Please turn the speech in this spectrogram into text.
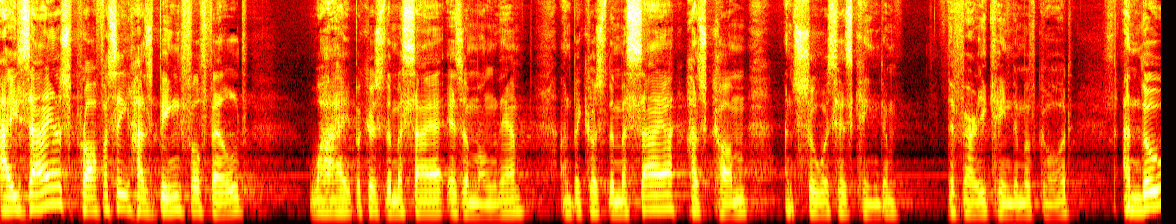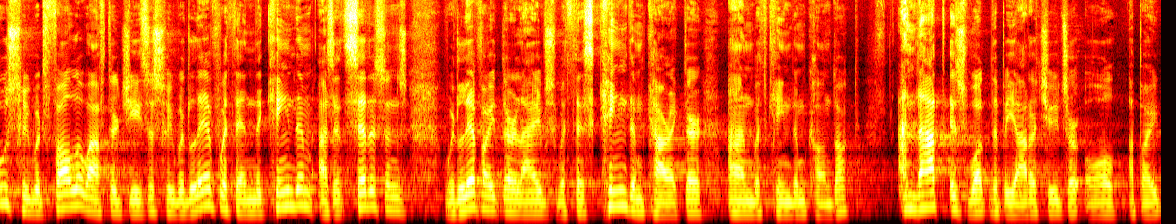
Isaiah's prophecy has been fulfilled. Why? Because the Messiah is among them, and because the Messiah has come, and so is his kingdom, the very kingdom of God. And those who would follow after Jesus, who would live within the kingdom as its citizens, would live out their lives with this kingdom character and with kingdom conduct. And that is what the Beatitudes are all about.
